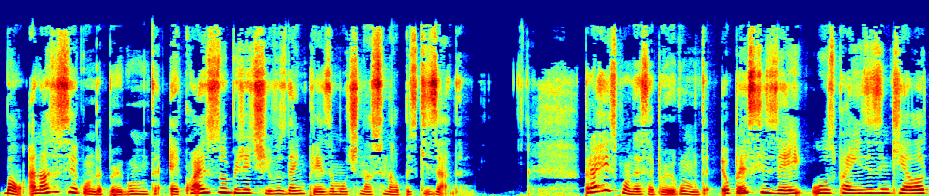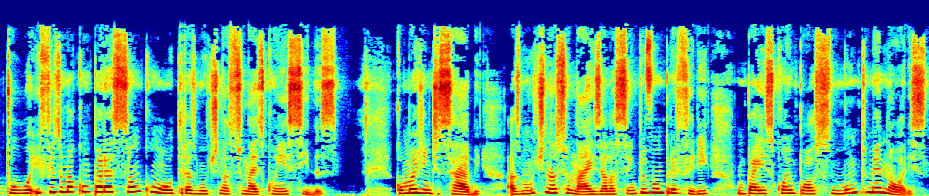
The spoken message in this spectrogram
Bom, a nossa segunda pergunta é quais os objetivos da empresa multinacional pesquisada? Para responder essa pergunta, eu pesquisei os países em que ela atua e fiz uma comparação com outras multinacionais conhecidas. Como a gente sabe, as multinacionais elas sempre vão preferir um país com impostos muito menores,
